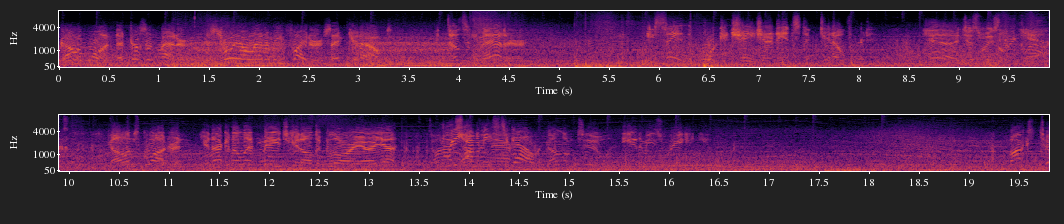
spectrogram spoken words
Golem 1, that doesn't matter. Destroy all enemy fighters and get out. It doesn't matter. He's saying the war can change in an instant. Get over it. Yeah, I just wish could. Golem Squadron, you're not gonna let Mage get all the glory, are ya? Three enemies to go. Golem 2, the enemy's reading you. Box 2.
